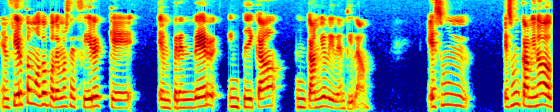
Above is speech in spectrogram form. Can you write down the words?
En cierto modo podemos decir que emprender implica un cambio de identidad. Es un, es un camino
